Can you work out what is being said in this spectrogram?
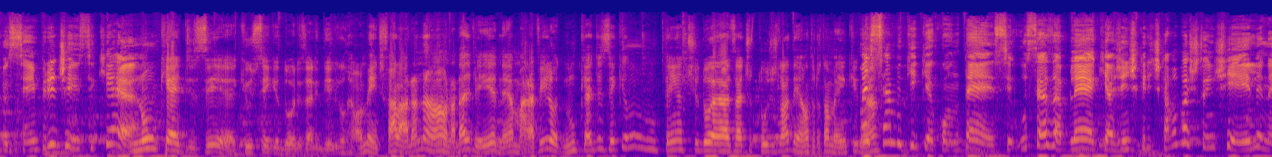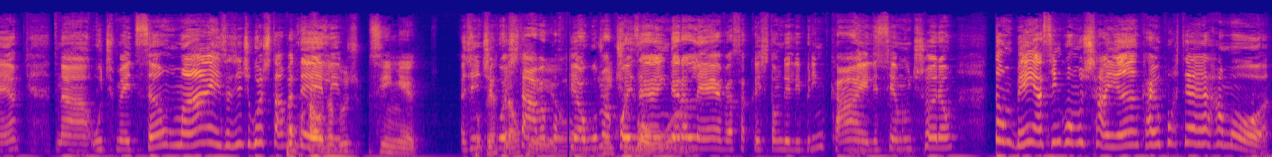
Eu sempre disse que é. Não quer dizer que os seguidores ali dele realmente falaram, não, nada a ver, né? Maravilhoso. Não quer dizer que não tenha tido as atitudes lá dentro também, que, Mas né? sabe o que que acontece? O César Black, a gente criticava bastante ele, né? Na última edição, mas a gente gostava Por dele. causa dos. Sim, é- A gente super gostava, tranquilo, porque alguma gente coisa boa. ainda era leve, essa questão dele brincar, ele ser muito chorão. Também, assim como o Cheyenne caiu por terra, amor.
